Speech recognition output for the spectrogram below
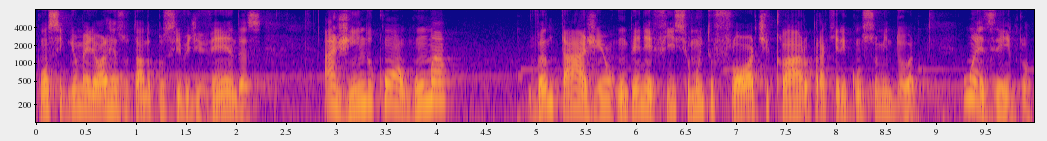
conseguir o melhor resultado possível de vendas, agindo com alguma vantagem, algum benefício muito forte, claro, para aquele consumidor. Um exemplo:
